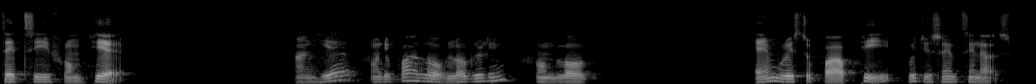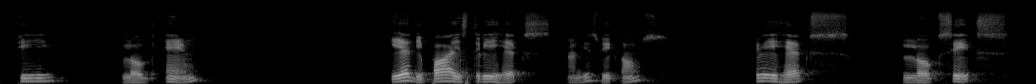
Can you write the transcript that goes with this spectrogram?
30 from here. And here, from the power law of logarithm, from log m raised to power p, which is same thing as p log m. Here the power is 3x, and this becomes 3x log 6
